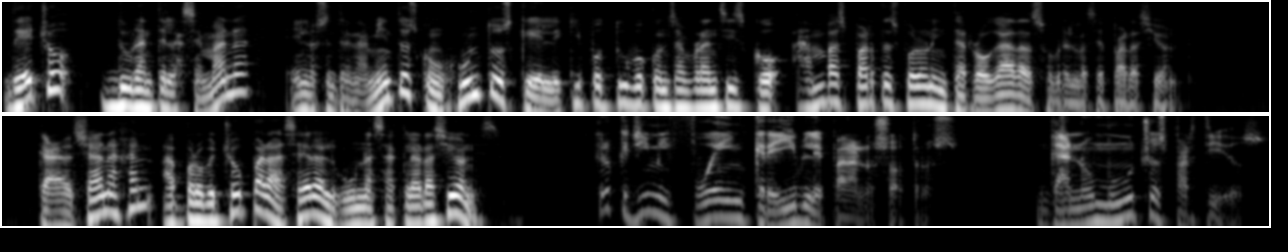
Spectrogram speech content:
De hecho, durante la semana, en los entrenamientos conjuntos que el equipo tuvo con San Francisco, ambas partes fueron interrogadas sobre la separación. Kyle Shanahan aprovechó para hacer algunas aclaraciones. Creo que Jimmy fue increíble para nosotros. Ganó muchos partidos.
